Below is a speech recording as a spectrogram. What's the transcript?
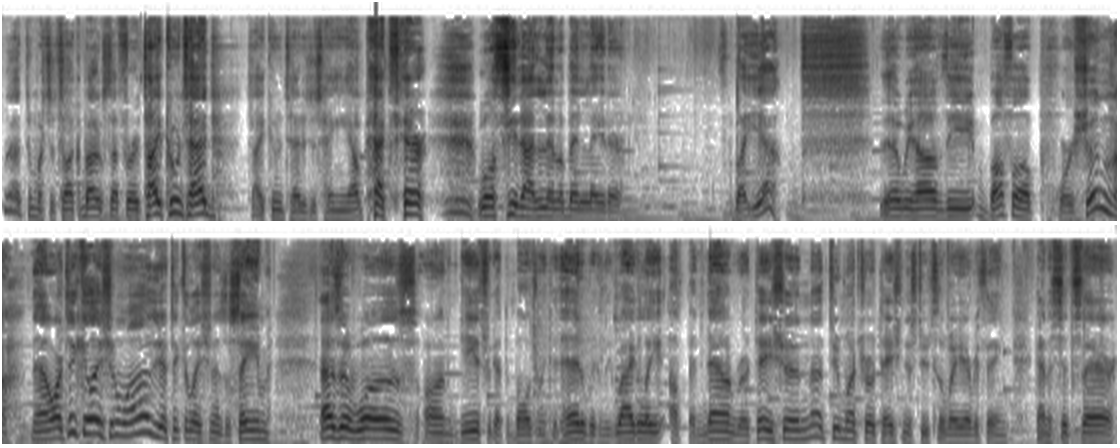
not too much to talk about except for Tycoon's head. Tycoon's head is just hanging out back there. We'll see that a little bit later. But yeah, there we have the Buffa portion. Now, articulation-wise, the articulation is the same as it was on Geats. We got the ball jointed head, wiggly waggly, up and down, rotation. Not too much rotation, just due to the way everything kind of sits there.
